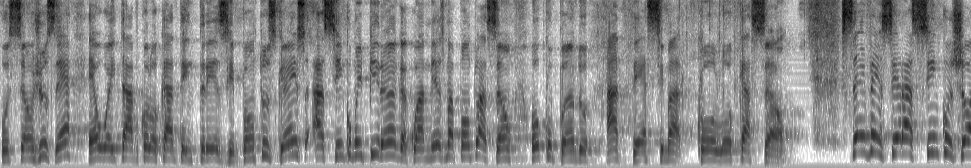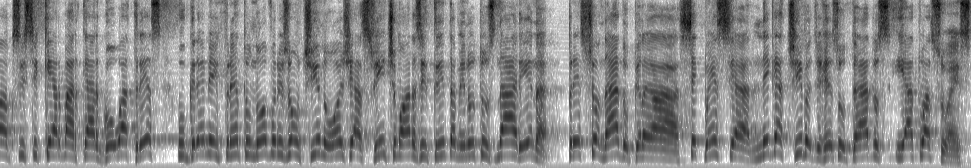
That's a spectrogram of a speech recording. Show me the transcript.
O São José é o oitavo colocado, tem 13 pontos ganhos, assim como Ipiranga, com a mesma pontuação, ocupando a décima colocação. Sem vencer a cinco jogos e sequer marcar gol a três, o Grêmio enfrenta o Novo Horizontino hoje às 21 horas e 30 minutos na Arena pressionado pela sequência negativa de resultados e atuações.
